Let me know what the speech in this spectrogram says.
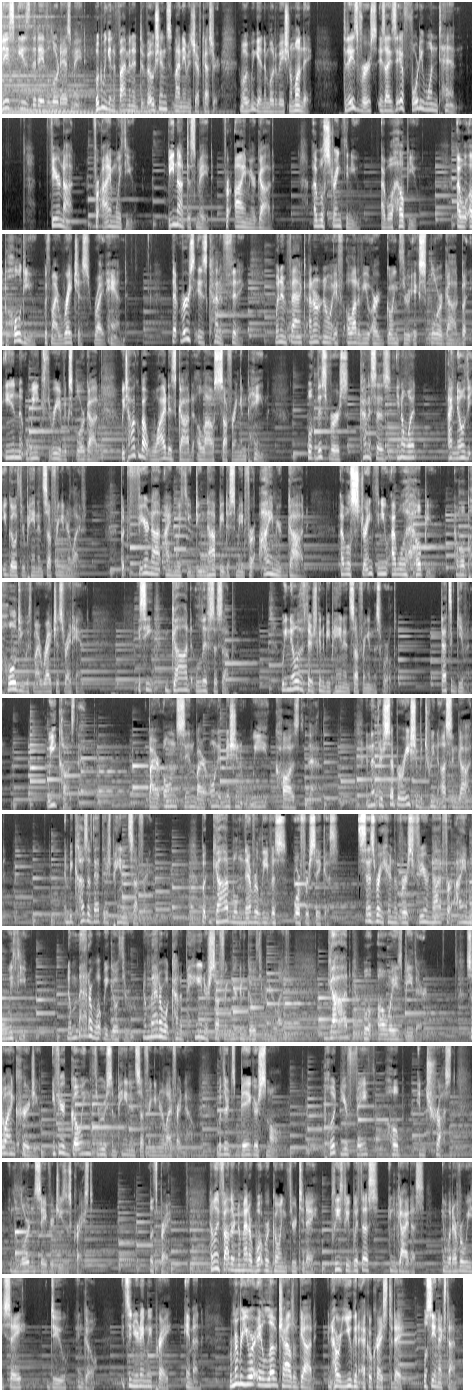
This is the day the Lord has made. Welcome again to 5 Minute Devotions. My name is Jeff Custer, and welcome again to Motivational Monday. Today's verse is Isaiah 41:10. Fear not, for I am with you. Be not dismayed, for I am your God. I will strengthen you. I will help you. I will uphold you with my righteous right hand. That verse is kind of fitting when in fact, I don't know if a lot of you are going through Explore God, but in week three of Explore God, we talk about why does God allow suffering and pain? Well, this verse kind of says, you know what? I know that you go through pain and suffering in your life, but fear not, I am with you. Do not be dismayed, for I am your God. I will strengthen you, I will help you, I will uphold you with my righteous right hand. You see, God lifts us up. We know that there's going to be pain and suffering in this world. That's a given. We caused that. By our own sin, by our own admission, we caused that. And that there's separation between us and God. And because of that, there's pain and suffering. But God will never leave us or forsake us. It says right here in the verse, Fear not, for I am with you. No matter what we go through, no matter what kind of pain or suffering you're going to go through in your life, God will always be there. So I encourage you, if you're going through some pain and suffering in your life right now, whether it's big or small, put your faith, hope, and trust in the Lord and Savior Jesus Christ. Let's pray. Heavenly Father, no matter what we're going through today, please be with us and guide us in whatever we say, do, and go. It's in your name we pray. Amen. Remember, you are a loved child of God, and how are you going to echo Christ today? We'll see you next time.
